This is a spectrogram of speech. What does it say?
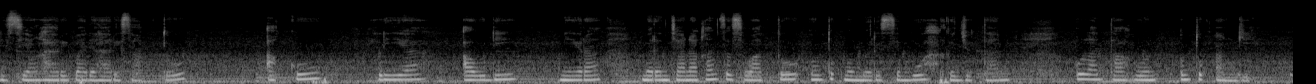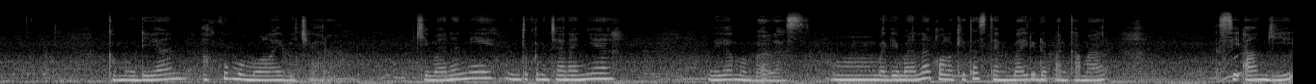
Di siang hari pada hari Sabtu, aku, Lia, Audi, Mira merencanakan sesuatu untuk memberi sebuah kejutan ulang tahun untuk Anggi. Kemudian aku memulai bicara. Gimana nih untuk rencananya? Lia membalas, hmm, bagaimana kalau kita standby di depan kamar? Si Anggi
